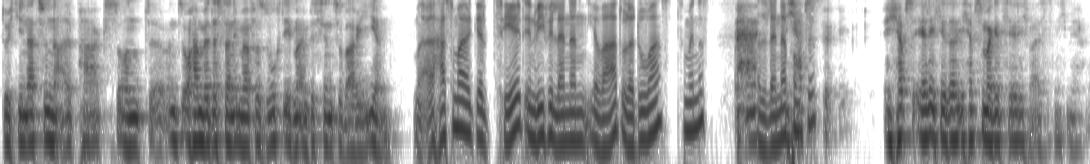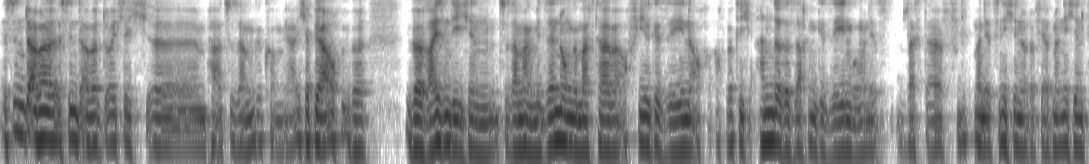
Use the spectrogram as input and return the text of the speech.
durch die Nationalparks und, äh, und so haben wir das dann immer versucht, eben ein bisschen zu variieren. Hast du mal gezählt, in wie vielen Ländern ihr wart oder du warst zumindest? Also Länderpunkte? Ich habe es ehrlich gesagt, ich habe es mal gezählt, ich weiß es nicht mehr. Es sind aber es sind aber deutlich äh, ein paar zusammengekommen. Ja, ich habe ja auch über über Reisen, die ich im Zusammenhang mit Sendungen gemacht habe, auch viel gesehen, auch auch wirklich andere Sachen gesehen, wo man jetzt sagt, da fliegt man jetzt nicht hin oder fährt man nicht hin,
